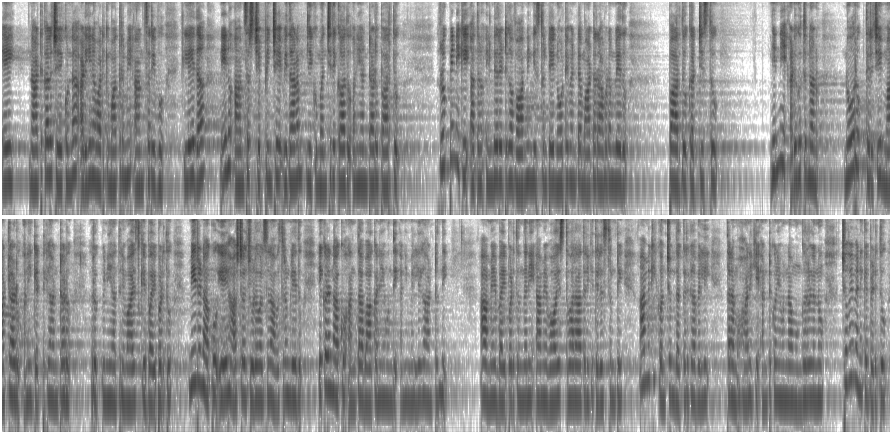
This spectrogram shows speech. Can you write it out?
ఏయ్ నాటకాలు చేయకుండా అడిగిన వాటికి మాత్రమే ఆన్సర్ ఇవ్వు. లేదా నేను ఆన్సర్స్ చెప్పించే విధానం నీకు మంచిది కాదు అని అంటాడు పార్థు. రుక్మిణికి అతను ఇండైరెక్ట్గా వార్నింగ్ ఇస్తుంటే నోటి వెంట మాట రావడం లేదు. పార్థు గర్జిస్తూ నిన్నే అడుగుతున్నాను. నోరు తెరిచి మాట్లాడు అని గట్టిగా అంటాడు. రుక్మిణి అతని వాయిస్కి భయపడుతూ మీరు నాకు ఏ హాస్టల్ చూడవలసిన అవసరం లేదు. ఇక్కడ నాకు అంతా బాగానే ఉంది అని మెల్లిగా అంటుంది. ఆమె భయపడుతుందని ఆమె వాయిస్ ద్వారా అతనికి తెలుస్తుంటే ఆమెకి కొంచెం దగ్గరగా వెళ్ళి తన మొహానికి అంటుకొని ఉన్న ఉంగరులను చెవి వెనక పెడుతూ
